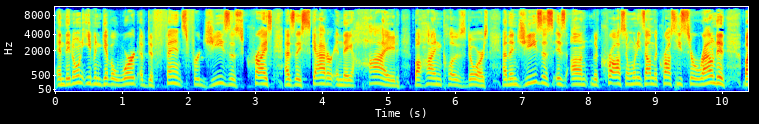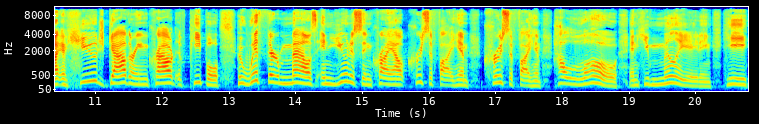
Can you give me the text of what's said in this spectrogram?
and they don't even give a word of defense for Jesus Christ as they scatter and they hide behind closed doors. And then Jesus is on the cross, and when he's on the cross, he's surrounded by a huge gathering and crowd of people who, with their mouths in unison, cry out, Crucify him, crucify him. How low and humiliating he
